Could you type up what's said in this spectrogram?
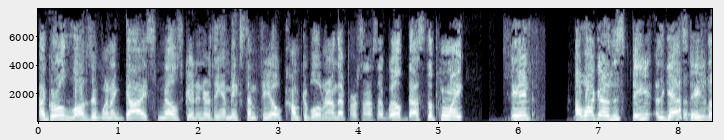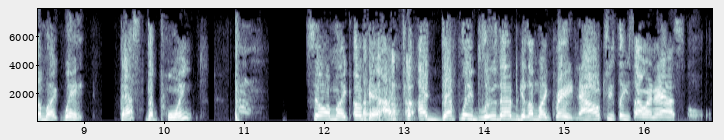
a girl loves it when a guy smells good and everything. It makes them feel comfortable around that person. I said, well, that's the point. And I walk out of the, sta- the gas station. I'm like, wait, that's the point? so I'm like, okay, I, t- I definitely blew that because I'm like, great, now she thinks I'm an asshole.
